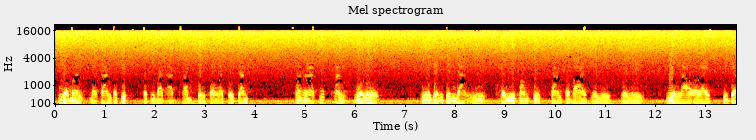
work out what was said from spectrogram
เชื่อมั่นในการปฏิบัติปฏิบัติอัตธรรมเป็นของอัศจรรย์ถ้าหากทุกท่านทั่วโลกรู้เห็นเป็นอย่างนี้จะมีความสุขความสบายไม่มีไม่มีเรื่องราวอะไร ที่จะ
